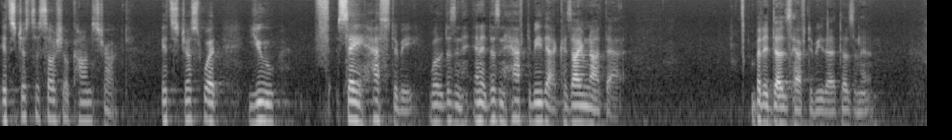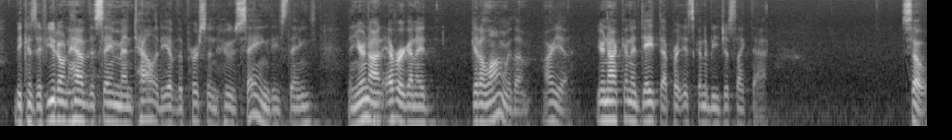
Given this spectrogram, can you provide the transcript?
It's just a social construct. It's just what you say has to be. Well, it doesn't, and it doesn't have to be that because I'm not that. But it does have to be that, doesn't it? Because if you don't have the same mentality of the person who's saying these things, then you're not ever going to get along with them, are you? You're not going to date that person. It's going to be just like that. So,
